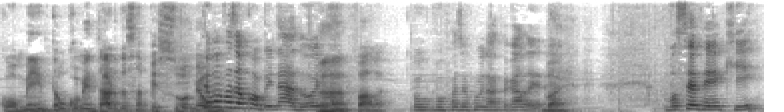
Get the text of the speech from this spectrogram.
comenta o comentário dessa pessoa. Meu, Então vamos fazer um combinado hoje? ah, fala, Vou, vou fazer um combinado com a galera. vai. Você vem aqui,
